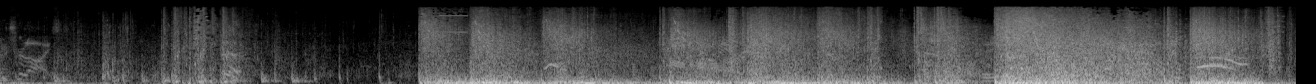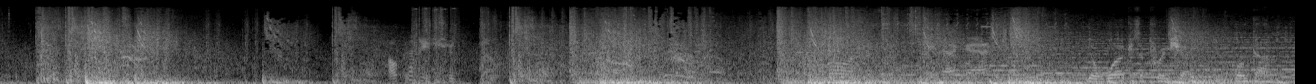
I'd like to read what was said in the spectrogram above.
Neutralized. How can he shoot down? Your is appreciated. Well done.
